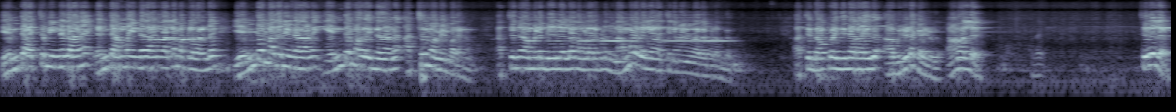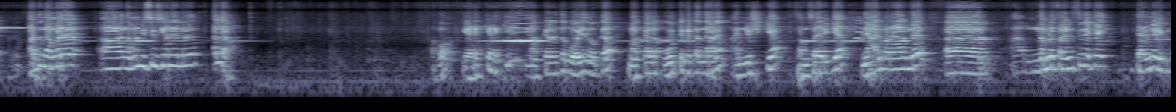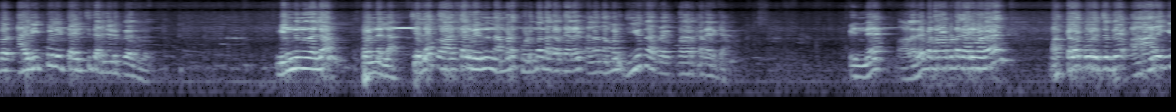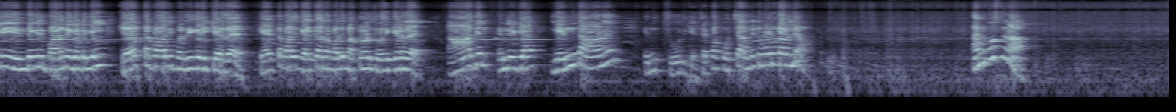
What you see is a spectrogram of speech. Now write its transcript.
എന്റെ അച്ഛൻ ഇന്നതാണ് എന്റെ അമ്മ ഇന്നതാണ് നല്ല മക്കൾ പറയണ്ടത് എന്റെ മകൻ ഇന്നതാണ് എന്റെ മകൾ ഇന്നതാണ് അച്ഛനും അമ്മയും പറയണം. അച്ഛനും അമ്മയുടെ പേരിലല്ല നമ്മൾ അറിയപ്പെടുന്നത്. നമ്മുടെ പേരിലാണ് അച്ഛനും അമ്മയും അറിയപ്പെടുന്നത്. അച്ഛൻ ഡോക്ടർ എഞ്ചിനീയർ ആയത് അവരുടെ കഴിവ്. ആണോ അല്ലേ? ശരിയല്ലേ? അത് നമ്മൾ നമ്മൾ മിസ്യൂസ് ചെയ്യേണ്ടത് അല്ല. അപ്പോ ഇടയ്ക്കിടയ്ക്ക് മക്കളുടെ അടുത്ത് പോയി നോക്കുക. മക്കളുടെ കൂട്ടുകെട്ട് എന്താണ്? അന്വേഷിക്കുക സംസാരിക്കുക. ഞാൻ പറയാറുണ്ട് നമ്മൾ ഫ്രണ്ട്സിനൊക്കെ തെരഞ്ഞെടുക്കുമ്പോൾ അരിപ്പിലിട്ട് അരിച്ച് തെരഞ്ഞെടുക്കുക എന്നത്. മിന്നുന്നതെല്ലാം പൊന്നല്ല. ചില ആൾക്കാർ വരുന്നത് നമ്മുടെ കുടുംബം തകർക്കാനായി അല്ല നമ്മുടെ ജീവിതം തകർക്കാനായിരിക്കാം. പിന്നെ വളരെ പ്രധാനപ്പെട്ട കാര്യമാണ് മക്കളെ കുറിച്ചിട്ട് ആരെങ്കിലും എന്തെങ്കിലും പറഞ്ഞു കേട്ടെങ്കിൽ കേട്ട പാതി പ്രതികരിക്കരുത്. കേട്ട പാതി കേൾക്കാത്ത പാതി മക്കളോട് ചോദിക്കരുത്. ആദ്യം എന്ത് ചോദിക്കുക? എന്താണ് എന്ന് ചോദിക്കുക. ചിലപ്പോ കൊച്ചു അറിഞ്ഞിട്ട് പോലും ഉണ്ടാവില്ല. അനുഭവസ്ഥനാ.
